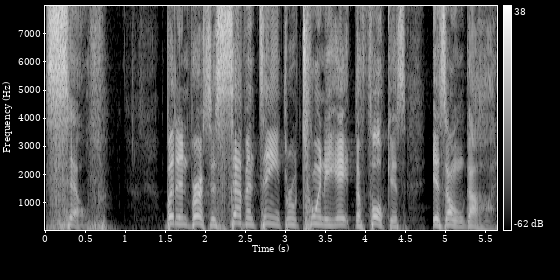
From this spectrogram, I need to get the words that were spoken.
self. But in verses 17 through 28, the focus is on God.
